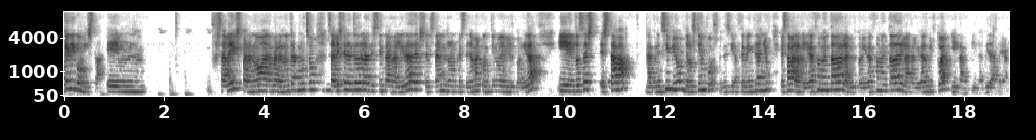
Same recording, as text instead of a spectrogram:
qué digo mixta? Em, sabéis, para no, para no entrar mucho, sabéis que dentro de las distintas realidades están en lo que se llama el continuo de virtualidad y entonces estaba al principio de los tiempos, es decir, hace 20 años, estaba la realidad aumentada, la virtualidad aumentada y la realidad virtual y la, vida real.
